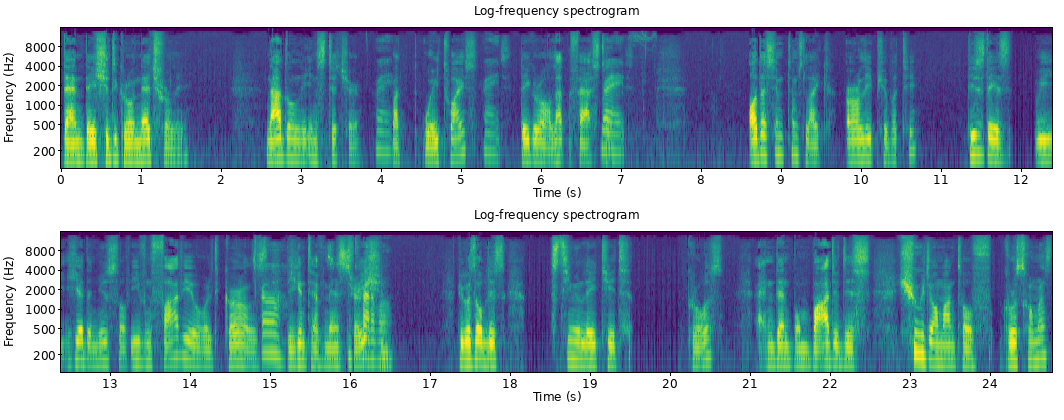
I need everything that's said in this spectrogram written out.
than they should grow naturally. Not only in stature, Right. but weight-wise, Right. they grow a lot faster. Right. Other symptoms like early puberty. These days, we hear the news of even five-year-old girls Oh, begin to have menstruation Incredible. because of this stimulated growth, and then bombarded this huge amount of growth hormones.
